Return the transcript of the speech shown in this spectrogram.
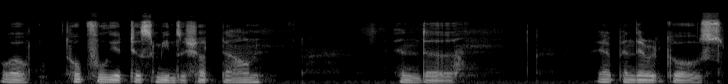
Well, hopefully it just means a shutdown. And uh yep and there it goes.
